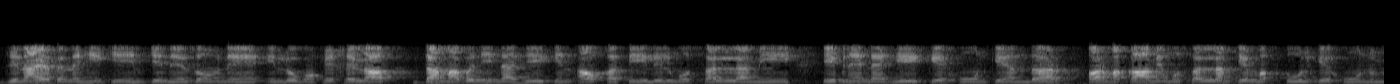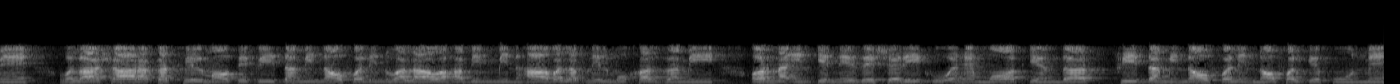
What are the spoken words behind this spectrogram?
جنایت نہیں کی ان کے نیزوں نے، ان لوگوں کے خلاف۔ دم ابنی نہیں کن او قتیل المسلمی۔ ابن نہیں کے خون کے اندر اور مقام مسلم کے مقتول کے خون میں۔ ولا شارکت فی الموت فی دم نوفل ولا وحب منہا ولبن المخزمی اور نہ ان کے نیزے شریک ہوئے ہیں موت کے اندر فی دم نوفل نوفل کے خون میں،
